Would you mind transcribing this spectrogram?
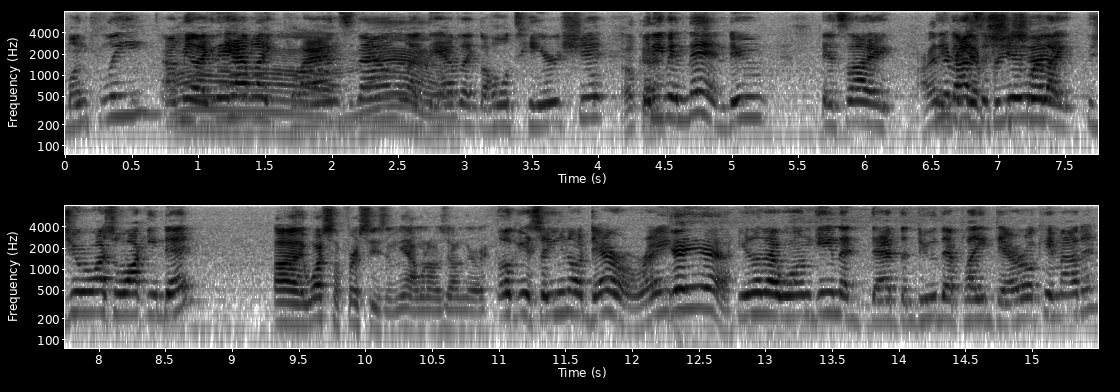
monthly. I mean, like they have like Oh, plans now. Like they man. have like the whole tier shit. Okay. But even then, dude, it's like I they never got get the free shit where shit. like, did you ever watch The Walking Dead? I watched the first season. Yeah, when I was younger. Okay, so you know Daryl, right? Yeah, yeah. You know that one game that, that the dude that played Daryl came out in?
